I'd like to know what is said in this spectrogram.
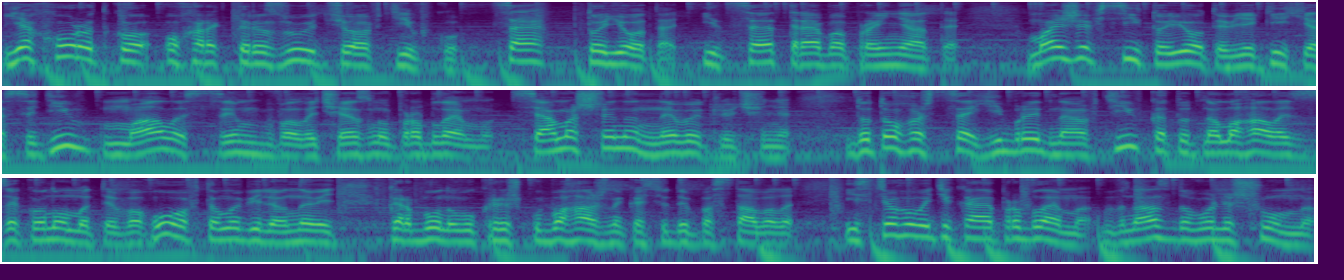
Я коротко охарактеризую цю автівку. Це Toyota, і це треба прийняти. Майже всі Toyota, в яких я сидів, мали з цим величезну проблему. Ця машина не виключення. До того ж, це гібридна автівка. Тут намагалась зекономити вагу автомобіля, навіть карбонову кришку багажника сюди поставили. І з цього витікає проблема. В нас доволі шумно.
